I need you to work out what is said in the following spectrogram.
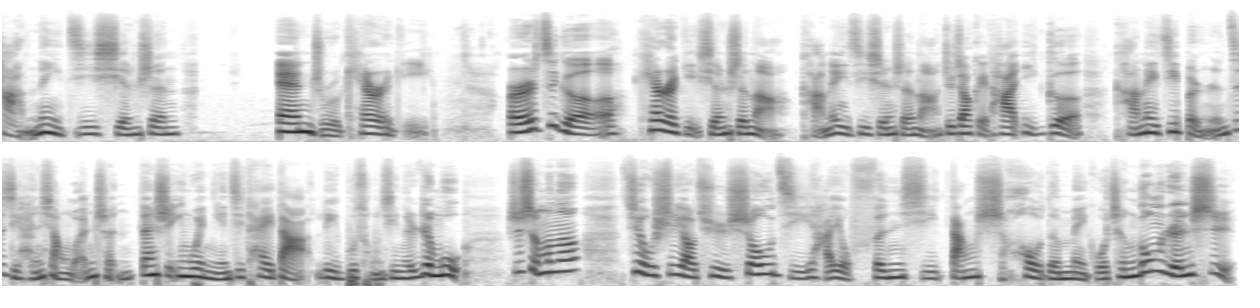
卡内基先生，Andrew Carnegie，而这个 Carnegie 先生啊，卡内基先生啊，就交给他一个卡内基本人自己很想完成，但是因为年纪太大，力不从心的任务是什么呢？就是要去收集还有分析当时候的美国成功人士，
